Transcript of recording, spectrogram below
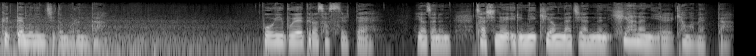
그 때문인지도 모른다. 보위부에 들어섰을 때 여자는 자신의 이름이 기억나지 않는 희한한 일을 경험했다.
